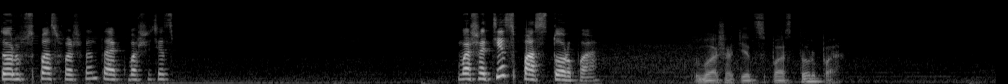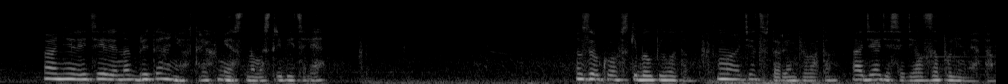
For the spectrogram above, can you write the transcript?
Торп спас ваш фэн. Так, ваш отец... Ваш отец спас Торпа? Ваш отец спас Торпа? Они летели над Британией в трехместном истребителе. Зуковский был пилотом, мой отец вторым пилотом, а дядя сидел за пулеметом.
